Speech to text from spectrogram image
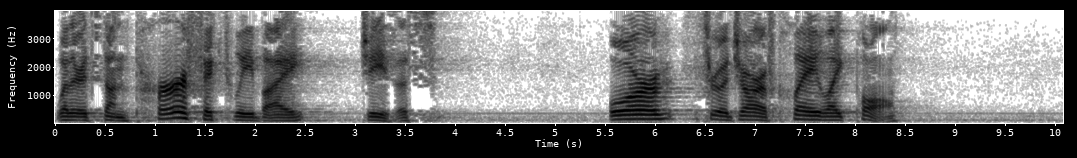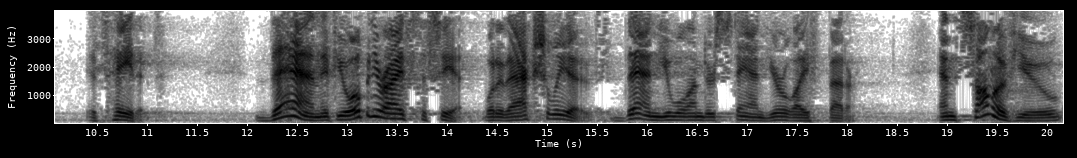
whether it's done perfectly by Jesus, or through a jar of clay like Paul, it's hated. Then, if you open your eyes to see it, what it actually is, then you will understand your life better. And some of you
